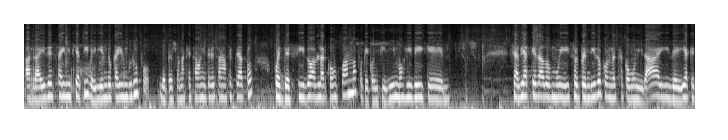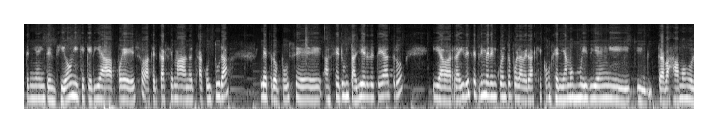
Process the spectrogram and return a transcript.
A raíz de esa iniciativa y viendo que hay un grupo de personas que estaban interesadas en hacer teatro, pues decido hablar con Juanma porque coincidimos y vi que se había quedado muy sorprendido con nuestra comunidad y veía que tenía intención y que quería pues eso, acercarse más a nuestra cultura. Le propuse hacer un taller de teatro y a raíz de ese primer encuentro pues la verdad es que congeniamos muy bien y, trabajamos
